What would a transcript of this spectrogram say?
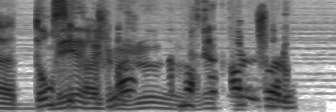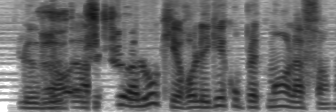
euh, dans ces Mais pages-là, le jeu. on ne pas le jeu Halo. Le, Alors, le- un jeu Halo qui est relégué complètement à la fin.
